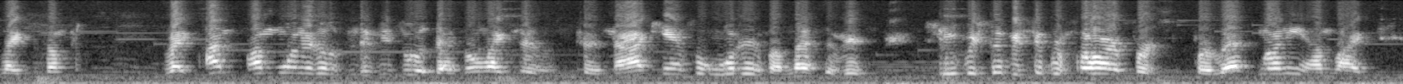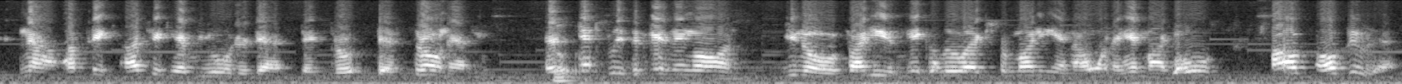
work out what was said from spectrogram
Like some, like I'm, I'm one of those individuals that don't like to, to not cancel orders unless if it's super, super, super far for, for less money. I'm like, nah, I take, I take every order that, that throw, that's thrown at me. Oh. Essentially, depending on, you know, if I need to make a little extra money and I want to hit my goals, I'll, I'll do that.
